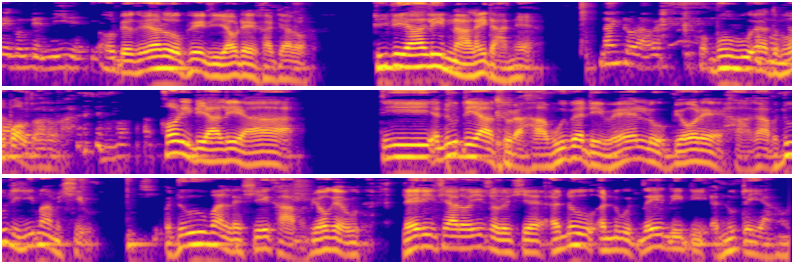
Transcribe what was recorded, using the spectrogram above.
လေကုန်နဲ့နီးတယ်ဟုတ်တယ်ခင်ဗျားတို့အဖေကြီးရောက်တဲ့အခါကျတော့ဒီတရားလေးနာလိုက်တာနဲ့ နိုင်တော့တာပဲဘိုးဘူးအဲ့သဘောပေါက်သွားတော့တာဟောဒီတရားလေးကဒီအနုတ္တယဆိုတာဟာဝိဘက်တွေပဲလို့ပြောတဲ့ဟာကဘယ်သူစီမှမရှိဘူးဘယ်သူမှလည်းရှေးခါမပြောခဲ့ဘူးလေဒီဆရာတော်ကြီးဆိုလို့ရှိရင်အနုအနုသေးတိတိအနုတယံလို့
